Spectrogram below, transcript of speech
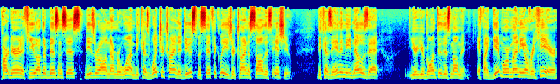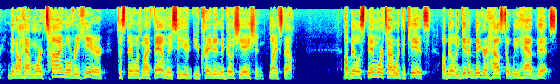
partner in a few other businesses, these are all number one because what you're trying to do specifically is you're trying to solve this issue because the enemy knows that you're, you're going through this moment. If I get more money over here, then I'll have more time over here to spend with my family. So you, you created a negotiation lifestyle. I'll be able to spend more time with the kids. I'll be able to get a bigger house so we have this.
